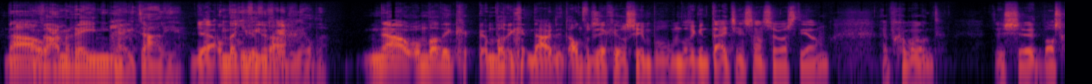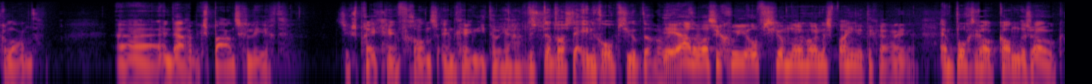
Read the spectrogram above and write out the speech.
Nou, waarom reed je niet naar Italië? Ja, Omdat je Vino wilde. Nou, omdat ik, omdat ik. Nou, dit antwoord is echt heel simpel. Omdat ik een tijdje in San Sebastian heb gewoond. Dus eh, het Baskeland. Eh, en daar heb ik Spaans geleerd. Dus ik spreek geen Frans en geen Italiaans. Dus dat was de enige optie op dat moment. ja, dat was een goede optie om dan gewoon naar Spanje te gaan. Ja. En Portugal kan dus ook.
